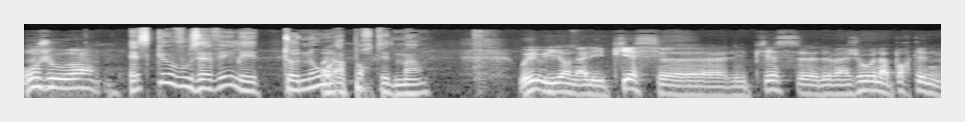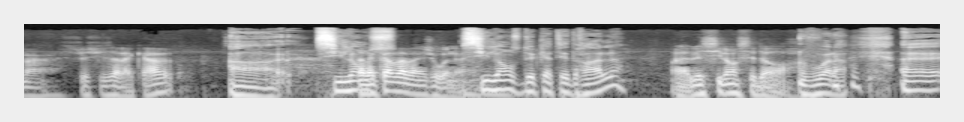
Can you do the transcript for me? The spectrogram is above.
Bonjour. Est-ce que vous avez les tonneaux à portée de main? Oui, oui, on a les pièces, euh, les pièces de vin jaune à portée de main. Je suis à la cave. Ah, silence. À la cave à vin jaune. Silence de cathédrale le silence est d'or. Voilà. Euh,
